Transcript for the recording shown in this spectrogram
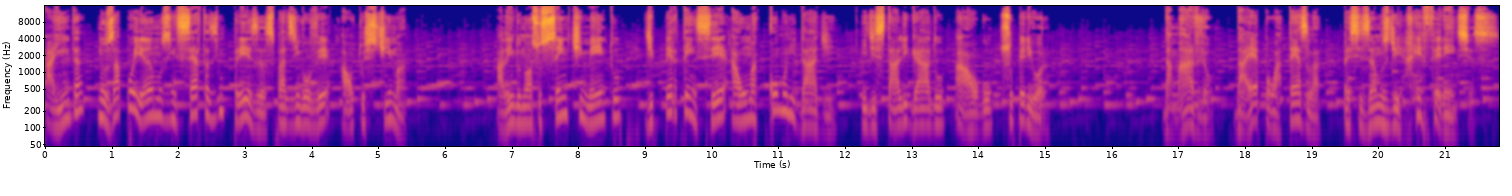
Ainda nos apoiamos em certas empresas para desenvolver autoestima, além do nosso sentimento de pertencer a uma comunidade e de estar ligado a algo superior. Da Marvel, da Apple à Tesla, precisamos de referências.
